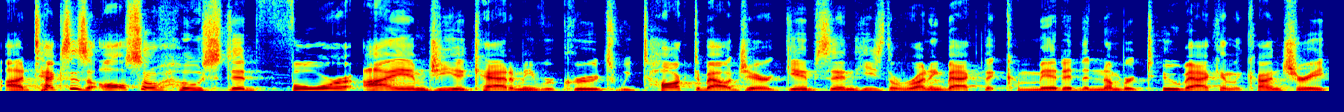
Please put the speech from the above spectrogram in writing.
Uh, Texas also hosted four IMG Academy recruits. We talked about Jared Gibson. He's the running back that committed, the number two back in the country.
